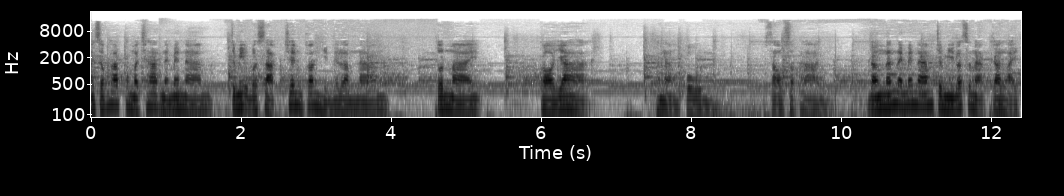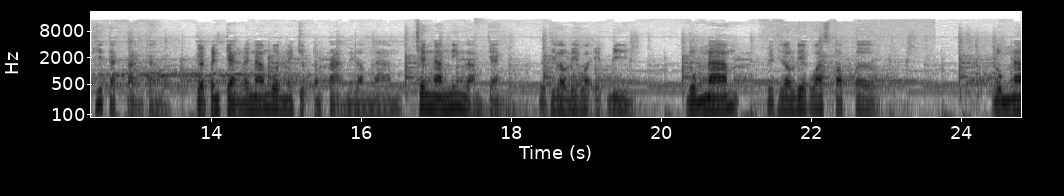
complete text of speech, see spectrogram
ในสภาพธรรมชาติในแม่น้ำจะมีอุปสรรคเช่นก้อนหินในลำน้ำต้นไม้กอหญ้า ผนังปูน เสาสะพาน ดังนั้นในแม่น้ำจะมีลักษณะการไหลที่แตกต่างกัน เกิดเป็นแก่งและน้ำวนในจุดต่างๆ ในลำน้ำเช่นน้ำนิ่งหลังแก่ง หรือที่เราเรียกว่าเอ็ดดี้หลุมน้ำหรือที่เราเรียกว่าสต็อปเปอร์หลุมน้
